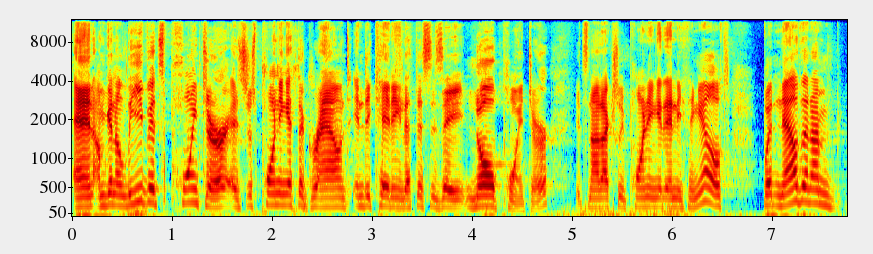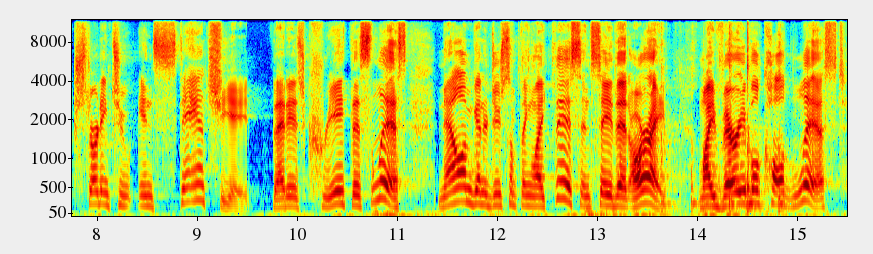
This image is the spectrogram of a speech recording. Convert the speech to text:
And I'm going to leave its pointer as just pointing at the ground, indicating that this is a null pointer. It's not actually pointing at anything else. But now that I'm starting to instantiate, that is, create this list, now I'm going to do something like this and say that, all right, my variable called list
